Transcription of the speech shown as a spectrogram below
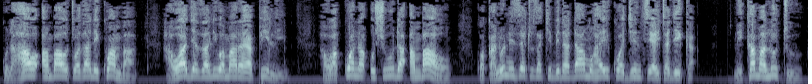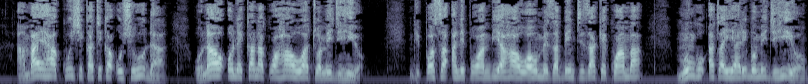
kuna hao ambao twadhani kwamba hawajazaliwa mara ya pili hawakuwa na ushuhuda ambao kwa kanuni zetu za kibinadamu haikuwa jinsi yahitajika ni kama lutu ambaye hakuishi katika ushuhuda unaoonekana kwa hao watu wa miji hiyo. Ndiposa alipowaambia hao waume za binti zake kwamba mungu ataiharibu miji hiyo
